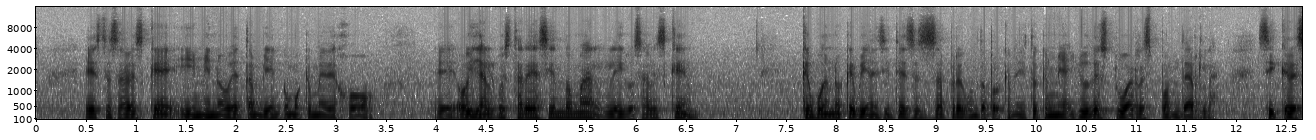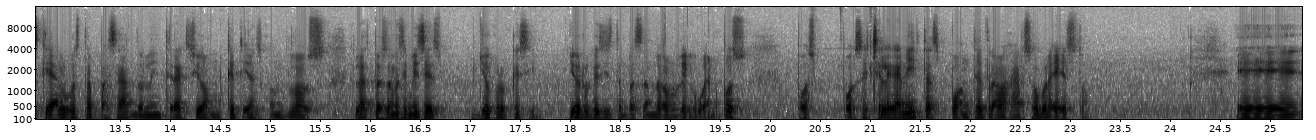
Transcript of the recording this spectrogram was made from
este, ¿sabes qué? Y mi novia también como que me dejó, eh, oye, algo estaré haciendo mal. Le digo, ¿sabes qué? Qué bueno que vienes y te haces esa pregunta porque necesito que me ayudes tú a responderla. Si crees que algo está pasando en la interacción que tienes con los, las personas y me dices, yo creo que sí, yo creo que sí está pasando algo, le digo, bueno, pues, pues, pues échale ganitas, ponte a trabajar sobre esto. Eh,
